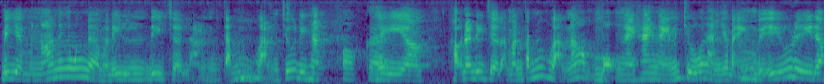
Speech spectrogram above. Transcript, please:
bây giờ mình nói đến cái vấn đề mà đi đi trời lạnh tắm nước ừ. lạnh trước đi ha okay. thì uh, họ đang đi lại mà anh tắm nước lạnh đó một ngày hai ngày nó chưa có làm cho bạn ừ. bị yếu đi đâu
